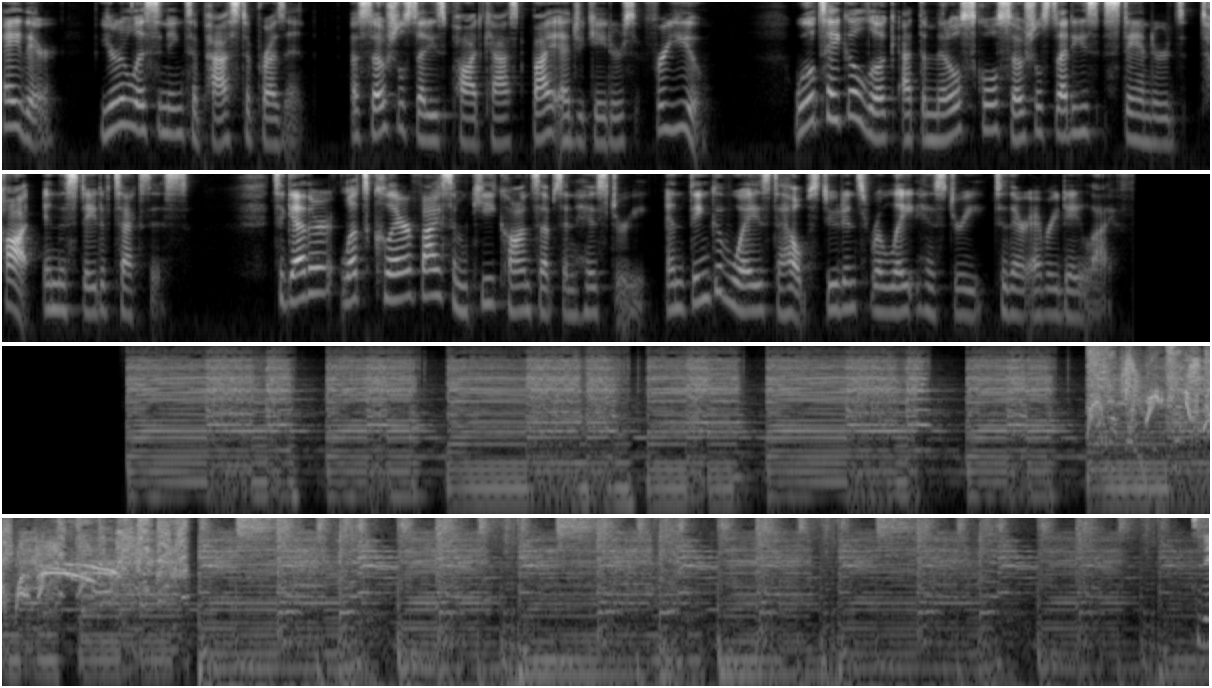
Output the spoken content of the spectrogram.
Hey there, you're listening to Past to Present, a social studies podcast by educators for you. We'll take a look at the middle school social studies standards taught in the state of Texas. Together, let's clarify some key concepts in history and think of ways to help students relate history to their everyday life.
